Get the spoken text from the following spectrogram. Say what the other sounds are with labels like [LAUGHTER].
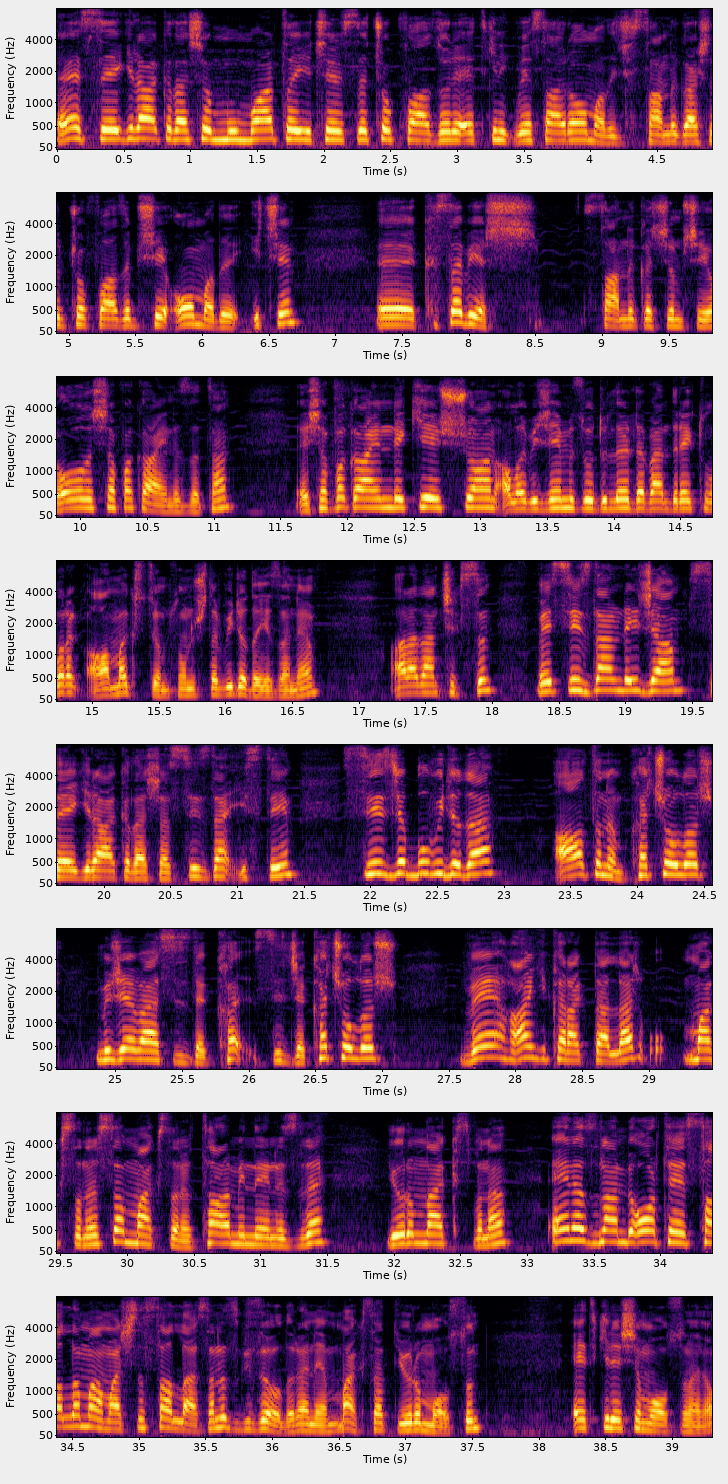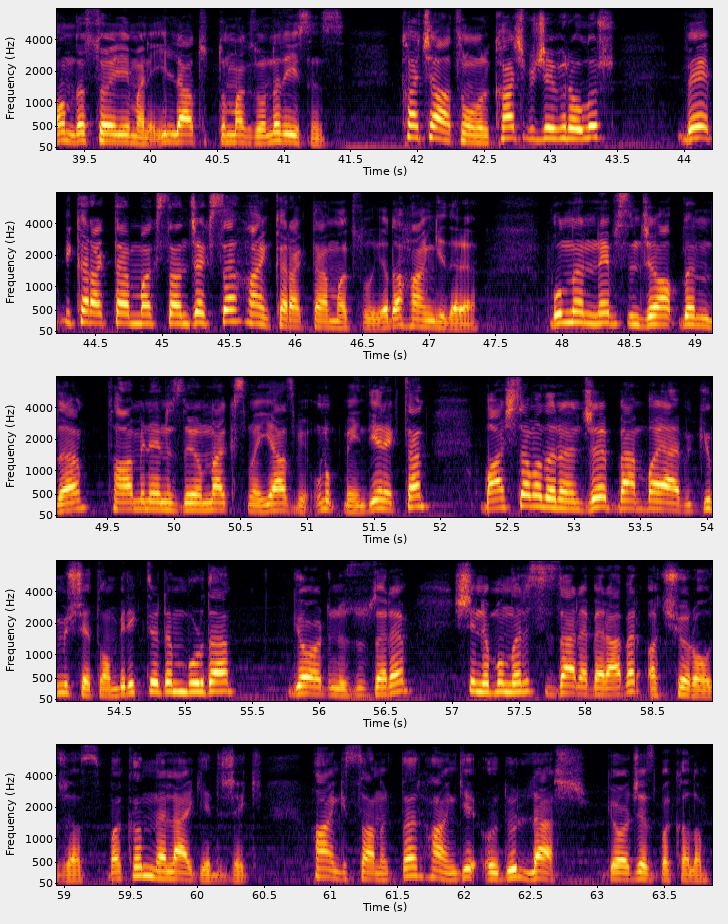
Evet sevgili arkadaşlar bu Mart ayı içerisinde çok fazla öyle etkinlik vesaire olmadığı için sandık açılım çok fazla bir şey olmadığı için e, kısa bir sandık açılım şeyi o da şafak ayini zaten. E, şafak ayindeki şu an alabileceğimiz ödülleri de ben direkt olarak almak istiyorum. Sonuçta videodayız hani. Aradan çıksın. Ve sizden ricam sevgili arkadaşlar sizden isteğim. Sizce bu videoda altınım kaç olur? Mücevher sizde ka- sizce kaç olur? Ve hangi karakterler maxlanırsa maxlanır. Tahminlerinizi de yorumlar kısmına en azından bir ortaya sallama amaçlı sallarsanız güzel olur. Hani maksat yorum olsun. Etkileşim olsun hani. Onu da söyleyeyim hani illa tutturmak zorunda değilsiniz. Kaç altın olur, kaç mücevher olur ve bir karakter maxlanacaksa hangi karakter max olur ya da hangilere. Bunların hepsinin cevaplarını da tahminlerinizde yorumlar kısmına yazmayı unutmayın diyerekten başlamadan önce ben bayağı bir gümüş jeton biriktirdim burada. Gördüğünüz üzere. Şimdi bunları sizlerle beraber açıyor olacağız. Bakalım neler gelecek. Hangi sandıklar, hangi ödüller. Göreceğiz bakalım.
